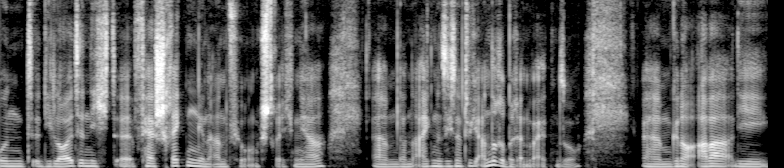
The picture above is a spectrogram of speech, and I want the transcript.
Und die Leute nicht äh, verschrecken, in Anführungsstrichen, ja, ähm, dann eignen sich natürlich andere Brennweiten so. Ähm, genau, aber die,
